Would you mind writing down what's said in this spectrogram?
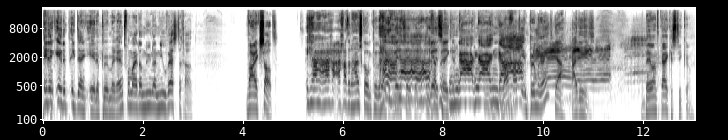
ik, denk eerder, ik denk eerder Purmerend voor mij dan nu naar Nieuw-West te gaan. Waar ik zat. Ja, hij, hij gaat een huis komen in Purmerend. Ik weet het zeker. Ik weet het zeker. Nga, nga, nga. Waar gaat hij in Purmerend? Ja, hij doet het. Ben je aan het kijken stiekem?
